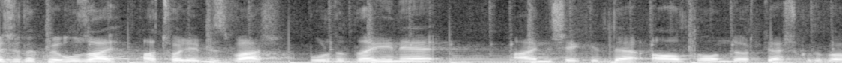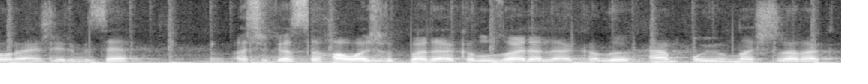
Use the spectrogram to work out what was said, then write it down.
havacılık ve uzay atölyemiz var. Burada da yine aynı şekilde 6-14 yaş grubu öğrencilerimize açıkçası havacılıkla alakalı, uzayla alakalı hem oyunlaştırarak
